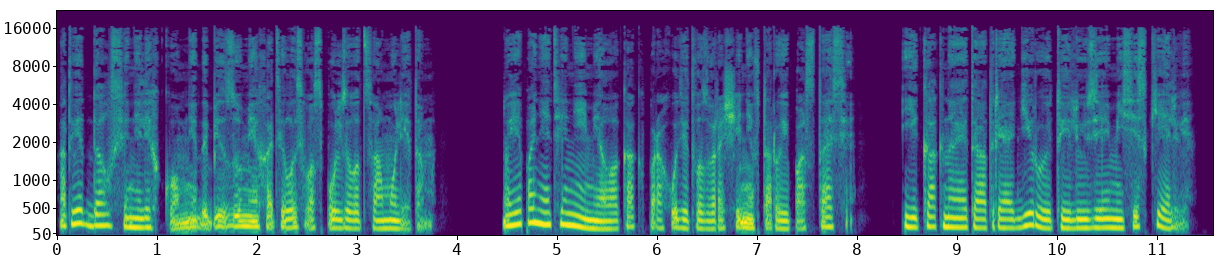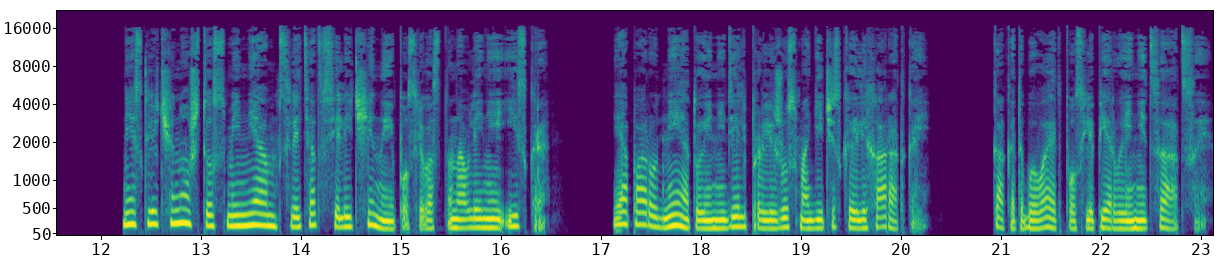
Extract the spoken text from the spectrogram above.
Ответ дался нелегко, мне до безумия хотелось воспользоваться амулетом. Но я понятия не имела, как проходит возвращение второй ипостаси и как на это отреагирует иллюзия миссис Кельви. Не исключено, что с меня слетят все личины, и после восстановления искры я пару дней, а то и недель пролежу с магической лихорадкой как это бывает после первой инициации.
